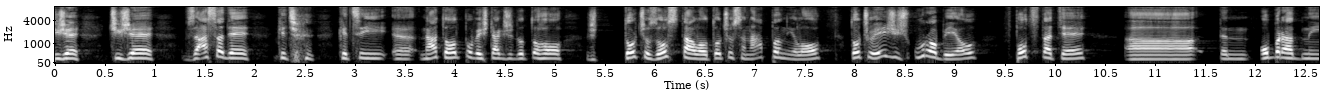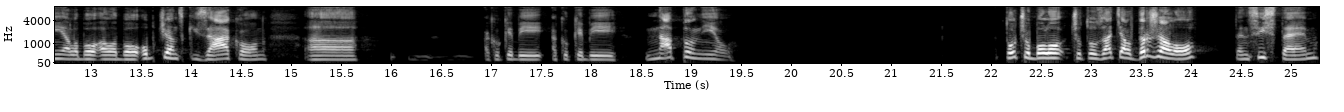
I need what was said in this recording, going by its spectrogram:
Čiže, čiže v zásade, keď, keď si e, na to odpovieš tak, že do toho, že to, čo zostalo, to, čo sa naplnilo, to, čo Ježiš urobil, v podstate uh, ten obradný alebo, alebo občianský zákon uh, ako, keby, ako keby naplnil to, čo, bolo, čo to zatiaľ držalo, ten systém,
